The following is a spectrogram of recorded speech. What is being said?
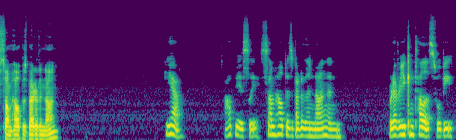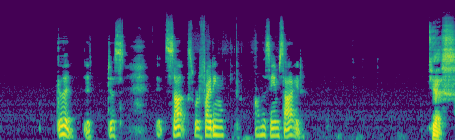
Some help is better than none. Yeah. Obviously. Some help is better than none, and whatever you can tell us will be good. It just. It sucks. We're fighting on the same side. Yes,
